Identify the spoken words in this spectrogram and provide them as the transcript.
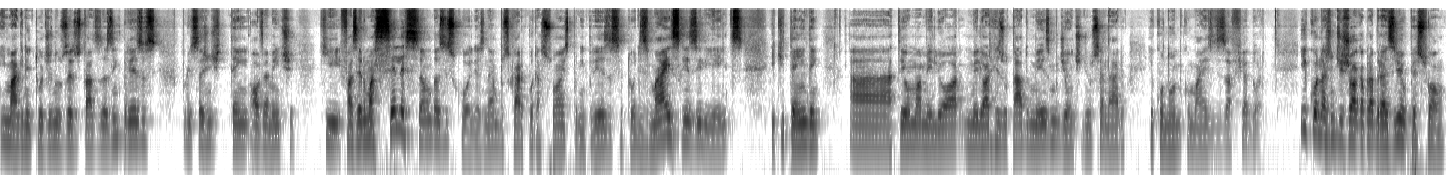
e magnitude nos resultados das empresas. Por isso a gente tem, obviamente, que fazer uma seleção das escolhas, né? buscar por ações, por empresas, setores mais resilientes e que tendem a ter uma melhor, um melhor resultado mesmo diante de um cenário econômico mais desafiador. E quando a gente joga para Brasil, pessoal,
